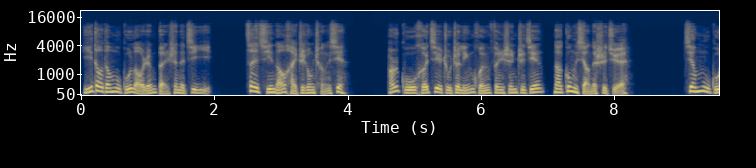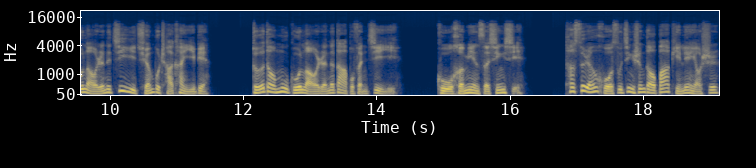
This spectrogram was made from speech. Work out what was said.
一道道木古老人本身的记忆在其脑海之中呈现，而古河借助这灵魂分身之间那共享的视觉，将木古老人的记忆全部查看一遍，得到木古老人的大部分记忆，古河面色欣喜。他虽然火速晋升到八品炼药师。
